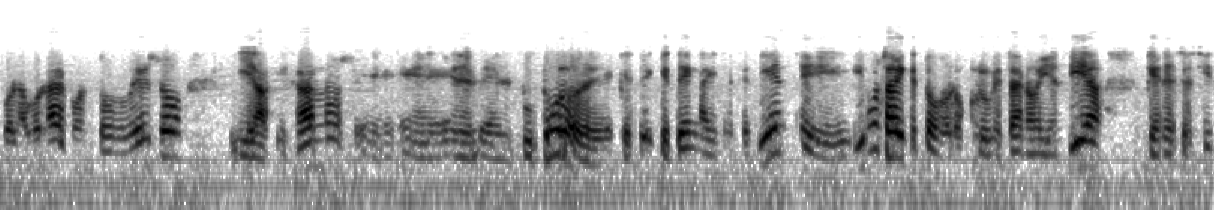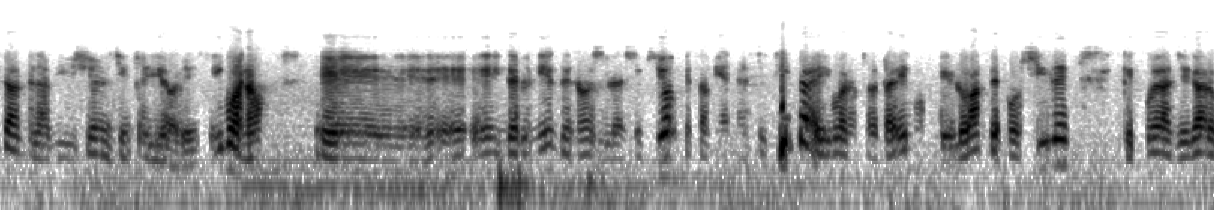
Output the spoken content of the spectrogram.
colaborar con todo eso y a fijarnos en, el, futuro que, tenga Independiente y, vos sabés que todos los clubes están hoy en día que necesitan de las divisiones inferiores. Y bueno, eh, Independiente no es la excepción, que también necesita y bueno, trataremos que lo antes posible que puedan llegar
